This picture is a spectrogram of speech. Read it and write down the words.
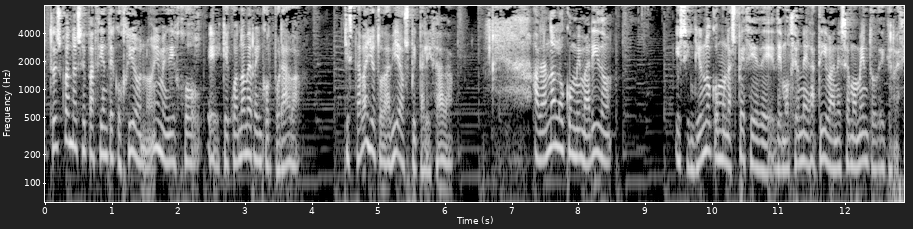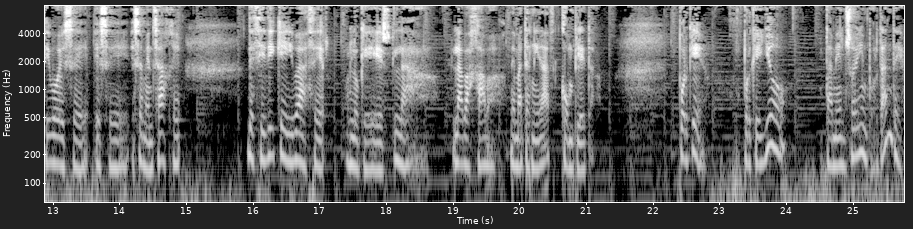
Entonces cuando ese paciente cogió ¿no? y me dijo eh, que cuando me reincorporaba, que estaba yo todavía hospitalizada, hablándolo con mi marido, y sintiendo como una especie de, emoción negativa en ese momento de que recibo ese, ese, ese, mensaje, decidí que iba a hacer lo que es la, la bajada de maternidad completa. ¿Por qué? Porque yo también soy importante.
